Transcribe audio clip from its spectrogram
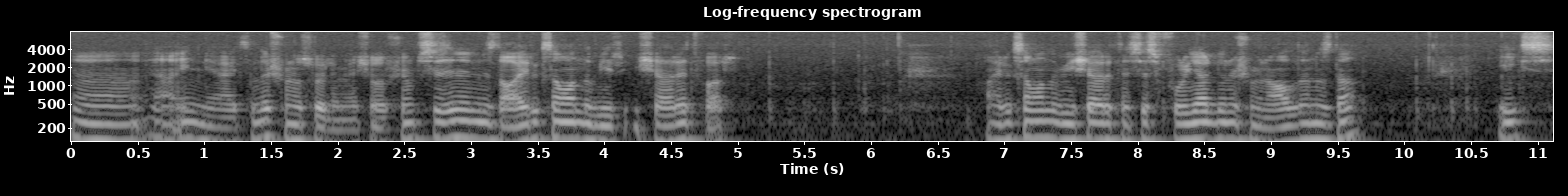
e, yani en nihayetinde şunu söylemeye çalışıyorum. Sizin elinizde ayrık zamanda bir işaret var. Ayrık zamanda bir işaretin siz Fourier dönüşümünü aldığınızda x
